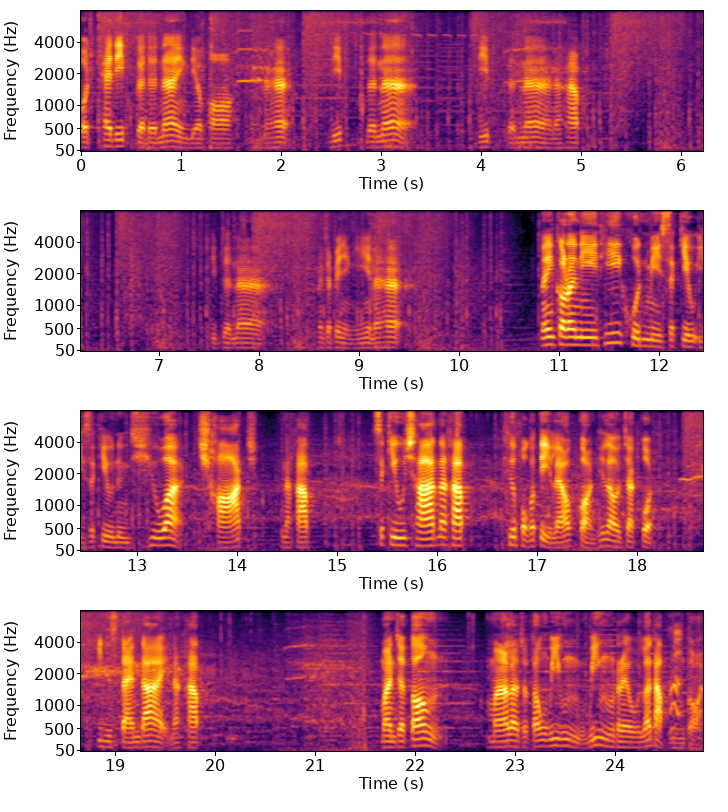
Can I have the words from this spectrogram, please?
กดแค่ดิฟกับเดินหน้าอย่างเดียวพอนะฮะดิฟเดินหน้าดิฟเดินหน้านะครับดิฟเดินหน้ามันจะเป็นอย่างนี้นะฮะในกรณีที่คุณมีสกิลอีกสกิลหนึ่งชื่อว่า charge นะครับสกิล charge นะครับ คือปกติแล้วก่อนที่เราจะกด instant ได้นะครับ มันจะต้องม้าเราจะต้องวิ่งวิ่งเร็วระดับหนึ่งก่อน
